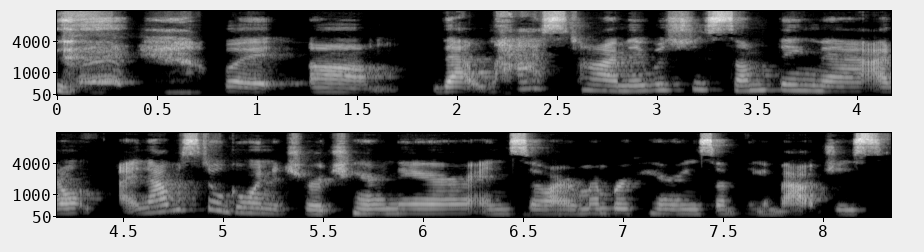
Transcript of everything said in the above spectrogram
but um that last time it was just something that I don't and I was still going to church here and there. And so I remember hearing something about just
